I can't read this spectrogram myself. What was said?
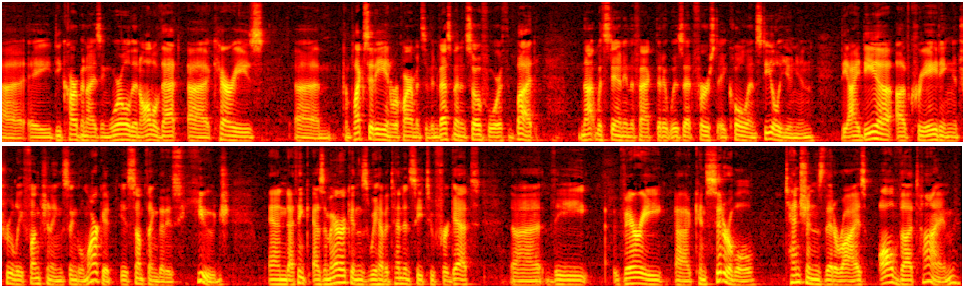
uh, a decarbonizing world, and all of that uh, carries um, complexity and requirements of investment and so forth. But notwithstanding the fact that it was at first a coal and steel union, the idea of creating a truly functioning single market is something that is huge. And I think as Americans, we have a tendency to forget uh, the very uh, considerable tensions that arise all the time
